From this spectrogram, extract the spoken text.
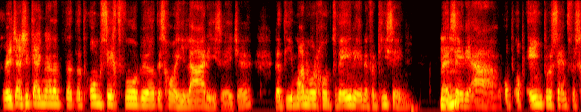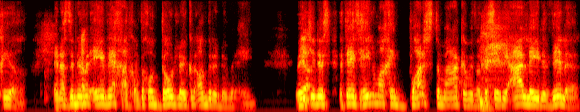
Weet je, als je kijkt naar dat, dat, dat omzichtvoorbeeld, is gewoon hilarisch, weet je. Dat die man wordt gewoon tweede in een verkiezing bij Mhm. CDA op, op 1% verschil. En als de nummer 1 weggaat, komt er gewoon doodleuk een andere nummer 1. Weet Ja. je, dus het heeft helemaal geen barst te maken met wat de CDA-leden willen.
